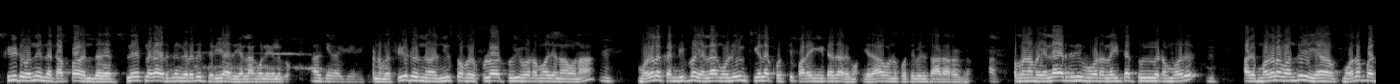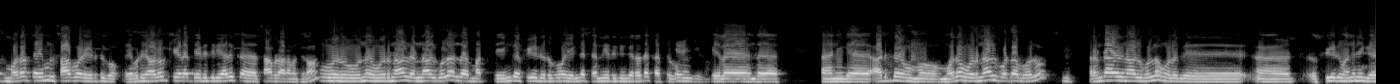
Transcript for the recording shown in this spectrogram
ஃபீடு வந்து இந்த டப்பா இந்த பிளேட்ல தான் இருக்குங்கிறது தெரியாது எல்லா கோழிகளுக்கும். ஓகே ஓகே நம்ம ஃபீடு இந்த நியூஸ் பேப்பர் ஃபுல்லா தூவி விடும் போது என்ன ஆகும்னா. முதல்ல கண்டிப்பா எல்லா கோழியும் கீழே கொத்தி பழகிட்டே தான் இருக்கும். ஏதாவது ஒன்று கொத்தி போய் சாட இருக்கும். அப்ப நம்ம எல்லா இடத்துலையும் போட லைட்டா தூவி விடும் போது. அது முதல்ல வந்து முத பஸ் முத டைம் சாப்பாடு எடுத்துக்கும். எப்படினாலும் கீழே தேடி தெரியாது சாப்பிட ஆரம்பிச்சிடும் ஒரு ஒரு நாள் ரெண்டு நாளுக்குள்ள அந்த மத்த எங்க ஃபீடு இருக்கும் எங்க தண்ணி இருக்குங்கிறத கத்துக்கும். இதுல இந்த நீங்க அடுத்த மொ- முத ஒரு நாள் போட்டா போதும். ரெண்டாவது நாளுக்குள்ள உங்களுக்கு ஃபீடு வந்து நீங்க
